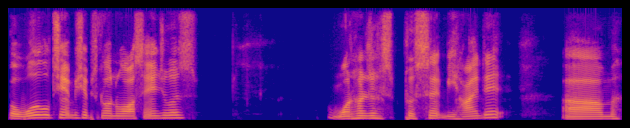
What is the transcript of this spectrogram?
But World Championships going to Los Angeles, 100% behind it. Um,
